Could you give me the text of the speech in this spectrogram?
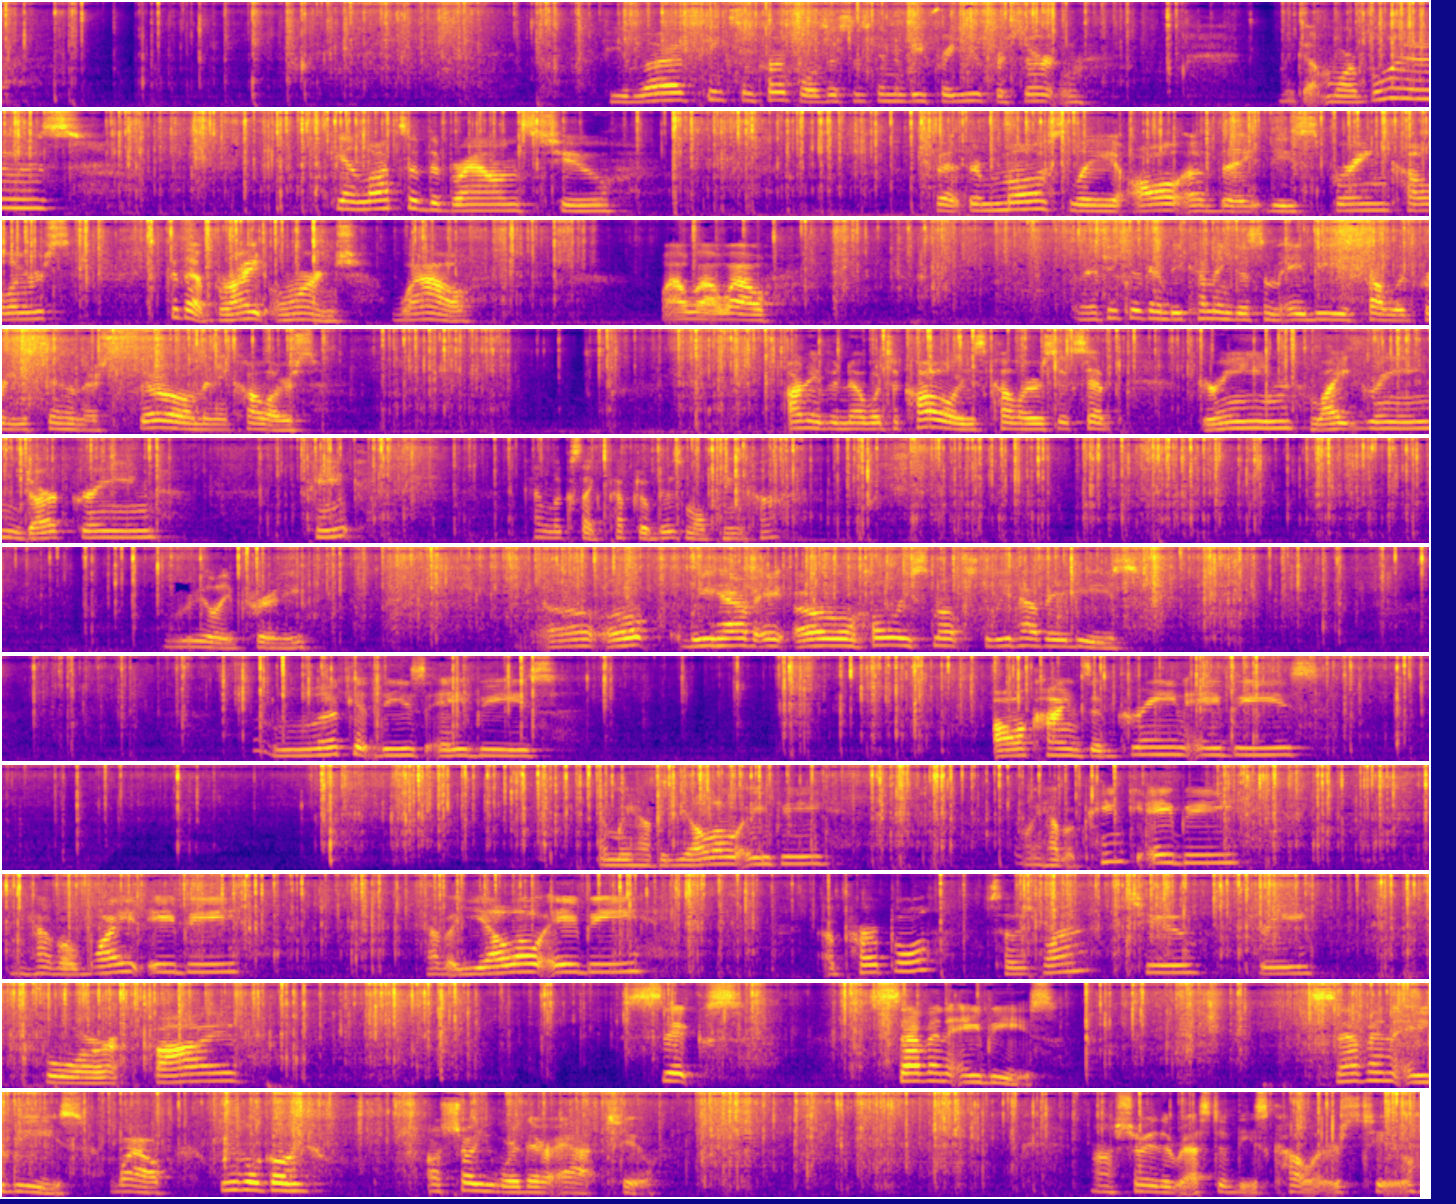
If you love pinks and purples, this is going to be for you for certain. We got more blues. Again, lots of the browns too. But they're mostly all of the these spring colors. Look at that bright orange. Wow. Wow, wow, wow. And I think we're going to be coming to some ABs probably pretty soon. There's so many colors. I don't even know what to call all these colors except green, light green, dark green, pink. Kind of looks like Pepto-Bismol pink, huh? Really pretty. Oh, oh, we have a, oh, holy smokes, do we have ABs? Look at these ABs. All kinds of green ABs. And we have a yellow AB. We have a pink AB. We have a white AB. Have a yellow AB. A purple. So there's one, two, three, four, five, six, seven ABs. Seven ABs. Wow. We will go, I'll show you where they're at too. I'll show you the rest of these colors too.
